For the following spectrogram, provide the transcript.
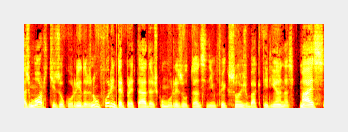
As mortes ocorridas não foram interpretadas como resultantes de infecções bacterianas, mas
